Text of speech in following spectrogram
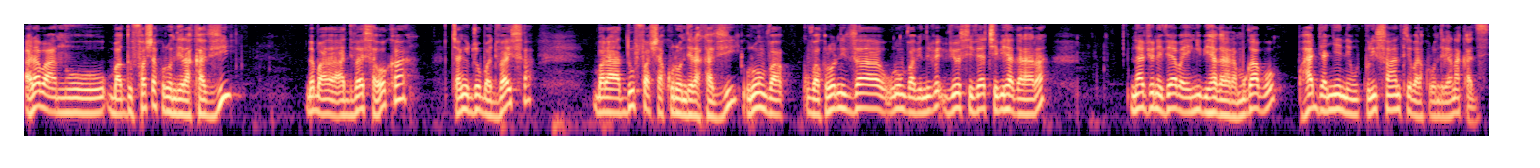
ari abantu badufasha kurondera akazi baba advisor woka cyangwa job advisor baradufasha kurondera akazi urumva kuva koroniza urumva ibintu vyose vyaciye bihagarara navyo ne vyabaye nk'ibihagarara mugabo hajya nyene kuri centre barakuronderera n'akazi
